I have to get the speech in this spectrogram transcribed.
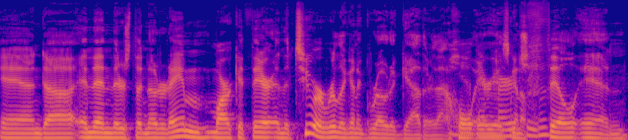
And uh, and then there's the Notre Dame market there, and the two are really going to grow together. That whole they're area is going to fill in.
